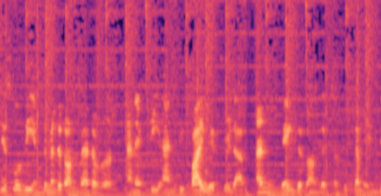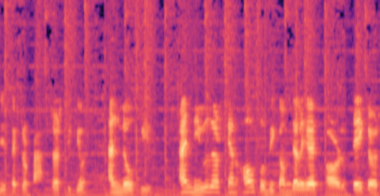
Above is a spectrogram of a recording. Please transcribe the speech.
this will be implemented on Metaverse, NFT and DeFi Web3 apps and make the transaction system in this sector faster, secure and low fees. And users can also become delegates or takers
